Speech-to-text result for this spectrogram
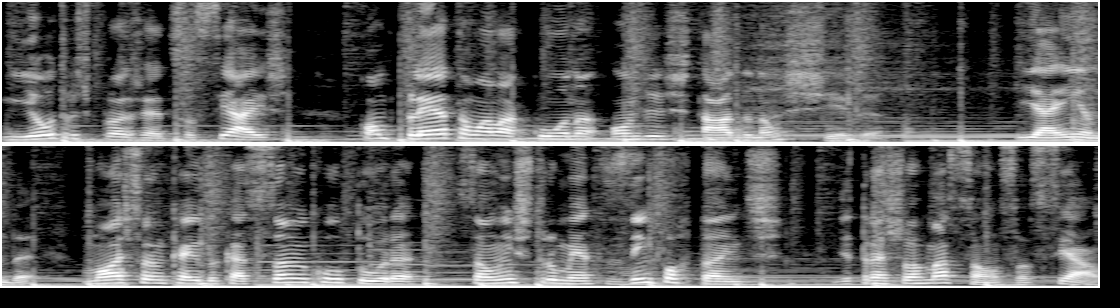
e outros projetos sociais completam a lacuna onde o Estado não chega. E ainda mostram que a educação e cultura são instrumentos importantes de transformação social.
